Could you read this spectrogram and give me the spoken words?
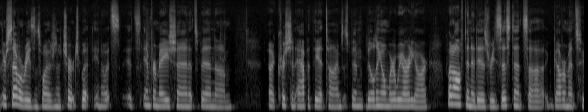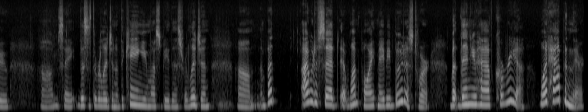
there's several reasons why there's no church, but you know, it's it's information. It's been um, Christian apathy at times. It's been building on where we already are, but often it is resistance. Uh, governments who um, say, This is the religion of the king, you must be this religion. Um, but I would have said at one point maybe Buddhists were. But then you have Korea. What happened there?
